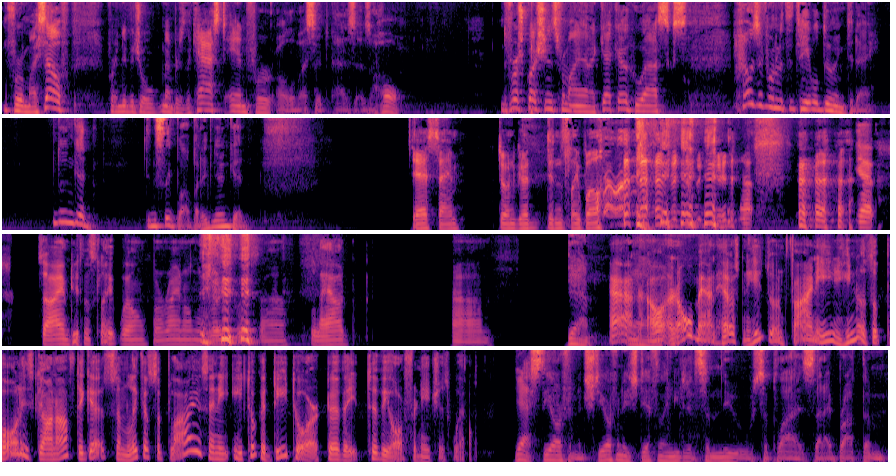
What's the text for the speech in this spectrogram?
for myself, for individual members of the cast, and for all of us as, as a whole. The first question is from Ionic Gecko, who asks, How's everyone at the table doing today? I'm doing good. Didn't sleep well, but I'm doing good. Yeah, same. Doing good. Didn't sleep well. but doing good. Yep. Same, didn't sleep well. The rain on the roof was uh, loud. Um, Yeah. and, Yeah. and old man Hurston, he's doing fine. He he knows that Paulie's gone off to get some liquor supplies, and he, he took a detour to the to the orphanage as well. Yes, the orphanage. The orphanage definitely needed some new supplies that I brought them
